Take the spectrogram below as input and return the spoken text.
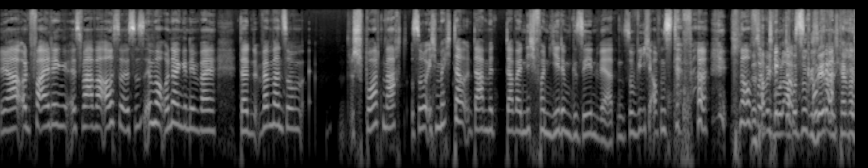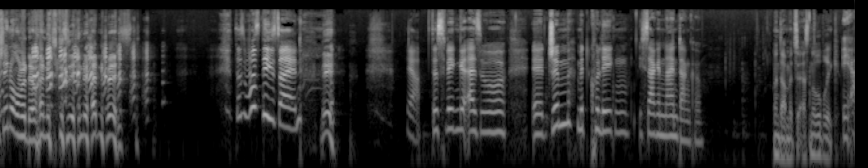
Ja, und vor allen Dingen, es war aber auch so, es ist immer unangenehm, weil dann, wenn man so Sport macht, so, ich möchte da- damit dabei nicht von jedem gesehen werden, so wie ich auf dem Stepper laufe. Das habe ich wohl ab und zu gesehen und ich kann verstehen, warum du dabei nicht gesehen werden willst. Das muss nicht sein. Nee. Ja, deswegen, also, äh, Gym mit Kollegen, ich sage nein, danke. Und damit zur ersten Rubrik. Ja.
